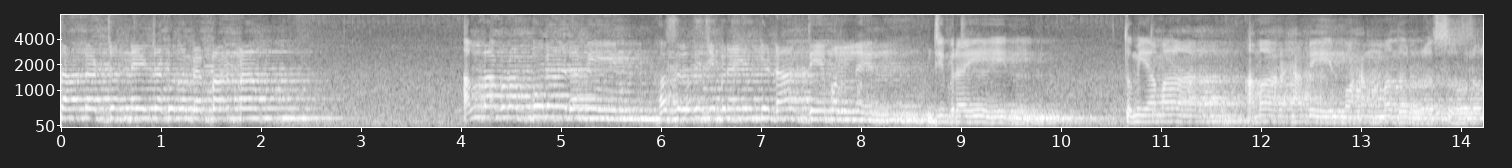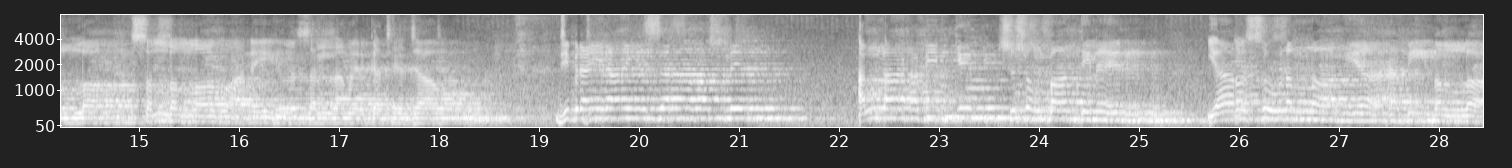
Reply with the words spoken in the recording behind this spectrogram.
তাআলার জন্য এটা কোনো ব্যাপার না। আল্লাহ রাব্বুল আলামিন হযরত জিবরাইলকে ডাক দিয়ে বললেন, জিবরাইল, তুমি আমার আমার হাবিব মোহাম্মদুর রসুল্লাহ সাল্লাল্লাহু আলাইহি ওয়াসাল্লামের কাছে যাও। জিবরাইল আলাইহিস সালাম আসলেন। আল্লাহ হাবিবকে সুসংবাদ দিলেন, ইয়া রাসূলুল্লাহ, ইয়া হাবিবাল্লাহ,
